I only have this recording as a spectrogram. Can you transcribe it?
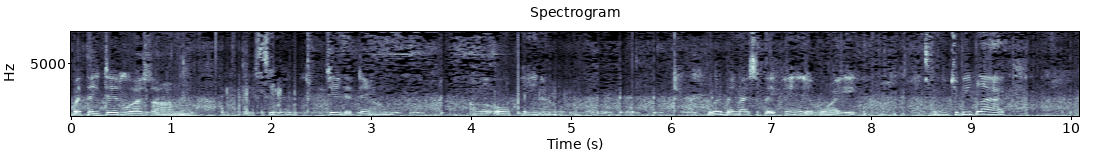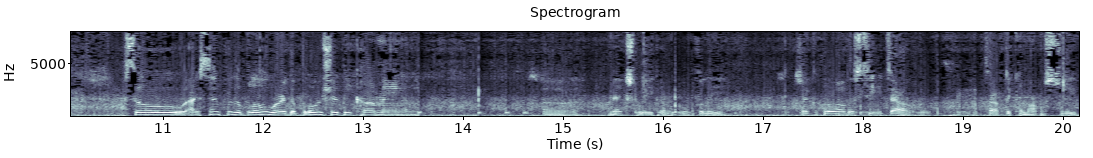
What they did was um, they sanded it down, all the old paint out. It would have been nice if they painted it white. I mean, to be black. So I sent for the blower. The blower should be coming uh, next week, or hopefully, so I can blow all the seeds out. So I have to come out and sweep,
